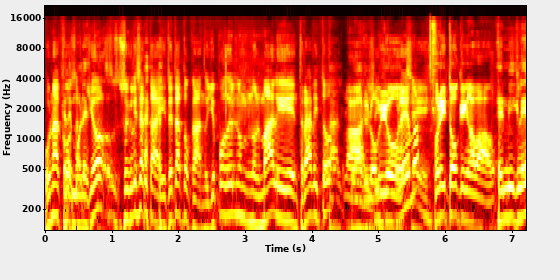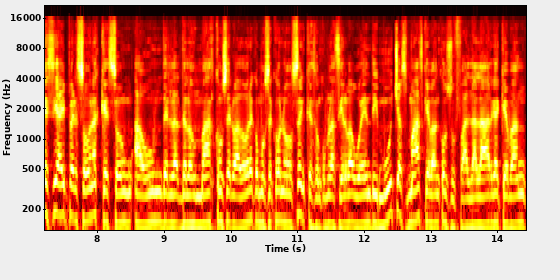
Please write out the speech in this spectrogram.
Una que le molesta. yo, su iglesia está ahí, usted está tocando. Yo puedo ir no- normal y entrar y todo. Tal Claro, y lo vio. problema. Sí. Free talking abajo. En mi iglesia hay personas que son aún de, la- de los más conservadores, como se conocen, que son como la sierva Wendy y muchas más que van con su falda larga, que van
